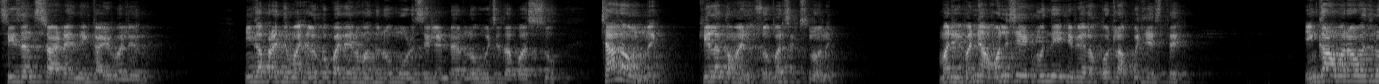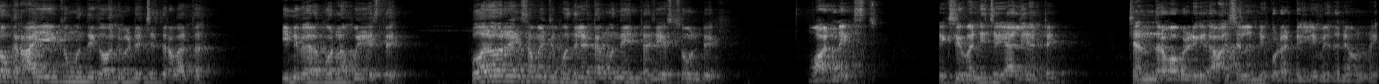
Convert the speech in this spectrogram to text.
సీజన్ స్టార్ట్ అయింది ఇంకా ఇవ్వలేదు. ఇంకా ప్రతి మహిళకు పదిహేను మందులు మూడు సిలిండర్లు ఉచిత బస్సు చాలా ఉన్నాయి. కీలకమైన సూపర్ సిక్స్లోనే మరి ఇవన్నీ అమలు చేయకముందే ఇన్ని వేల కోట్లు అప్పు చేస్తే ఇంకా అమరావతిలో ఒక రాయి వేయకముందే గవర్నమెంట్ వచ్చిన తర్వాత ఇన్ని వేల కోట్లు అప్పు చేస్తే పోలవరానికి సంబంధించి మొదలెట్టకముందే ఇంత చేస్తూ ఉంటే వాట్ నెక్స్ట్? నెక్స్ట్ ఇవన్నీ చేయాలి అంటే చంద్రబాబు నాయుడు గారి ఆశలన్నీ కూడా ఢిల్లీ మీదనే ఉన్నాయి.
